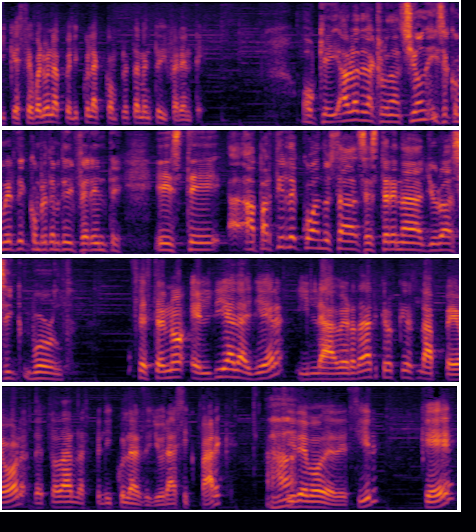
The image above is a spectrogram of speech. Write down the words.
y que se vuelve una película completamente diferente. Ok, habla de la clonación y se convierte completamente diferente. Este, ¿a a partir de cuándo está, se estrena Jurassic World? Se estrenó el día de ayer y la verdad creo que es la peor de todas las películas de Jurassic Park. Ajá. Sí debo de decir que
